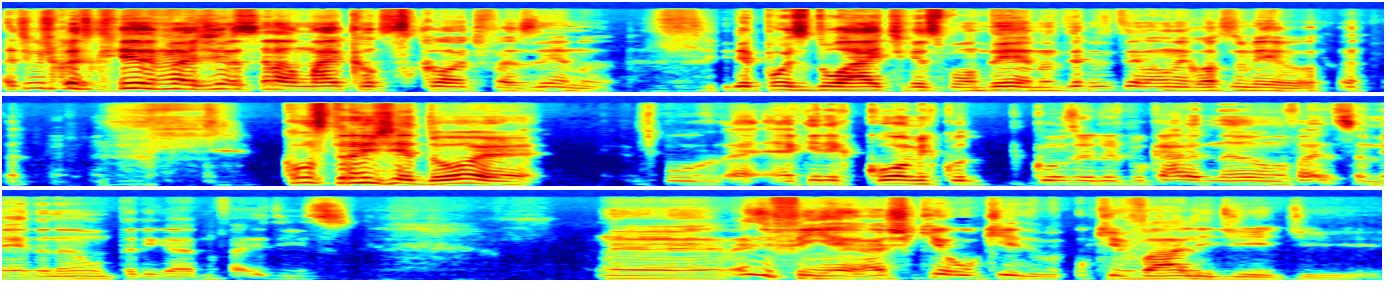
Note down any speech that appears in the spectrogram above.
É tipo de coisa que imagina, sei lá, o Michael Scott fazendo e depois o Dwight respondendo, sei lá, um negócio meio constrangedor. Tipo, é, é aquele cômico constrangedor, tipo, cara, não, não faz essa merda, não, tá ligado? Não faz isso. É, mas enfim, é, acho que o que, o que vale de, de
